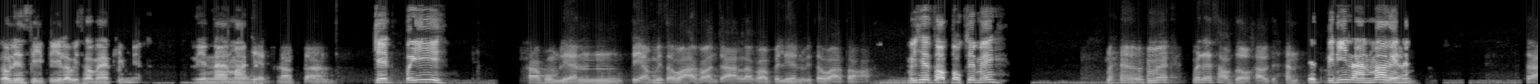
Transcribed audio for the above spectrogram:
เราเรียนสี่ปีเหรอวิศวะแม่พิมพ์เนี่ย เรียนนานมากนะเจ็ดครับอาจารย์เจ็ดปี ครับผมเรียนเตรียมวิศวะก่อนอาจารย์แล้วก็ไปเรียนวิศวะต่อ ไม่ใช่สอบตกใช่ไหมไม่ไม่ไม่ได้สอบตกครับอาจารย์เจ็ดปีนี่นานมากเลยนะใช่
